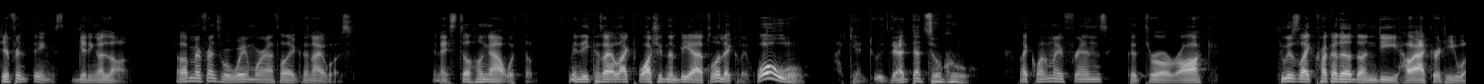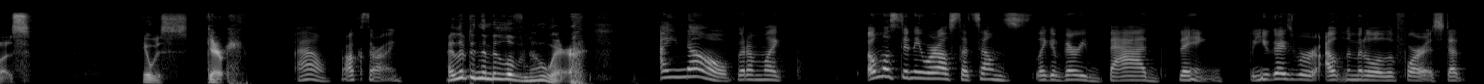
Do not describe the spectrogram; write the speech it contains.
different things getting along. A lot of my friends were way more athletic than I was and I still hung out with them. Mainly because I liked watching them be athletic. Like, whoa, I can't do that. That's so cool. Like, one of my friends could throw a rock. He was like Crocodile Dundee, how accurate he was. It was scary. Wow, rock throwing. I lived in the middle of nowhere. I know, but I'm like, almost anywhere else that sounds like a very bad thing. but you guys were out in the middle of the forest. At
